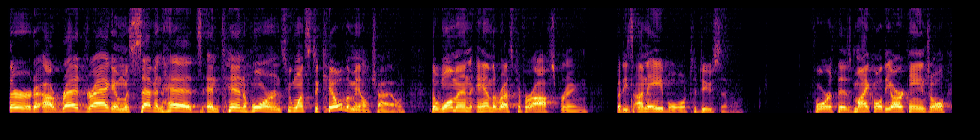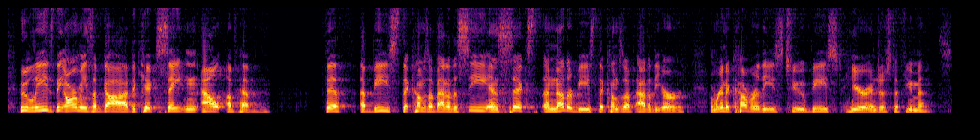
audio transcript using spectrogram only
Third, a red dragon with seven heads and ten horns who wants to kill the male child the woman and the rest of her offspring, but he's unable to do so. Fourth is Michael the archangel, who leads the armies of God to kick Satan out of heaven. Fifth, a beast that comes up out of the sea. And sixth, another beast that comes up out of the earth. And we're going to cover these two beasts here in just a few minutes.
